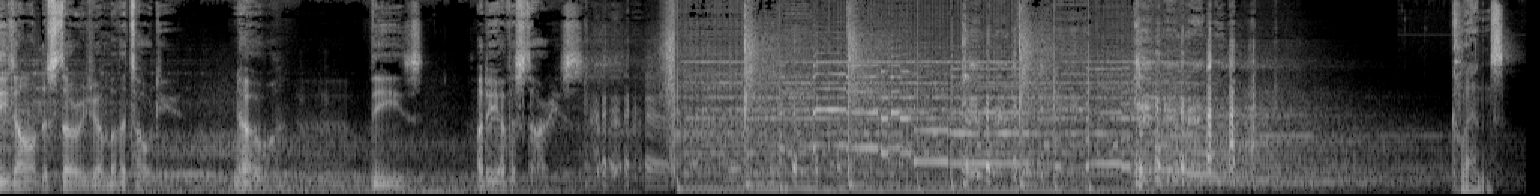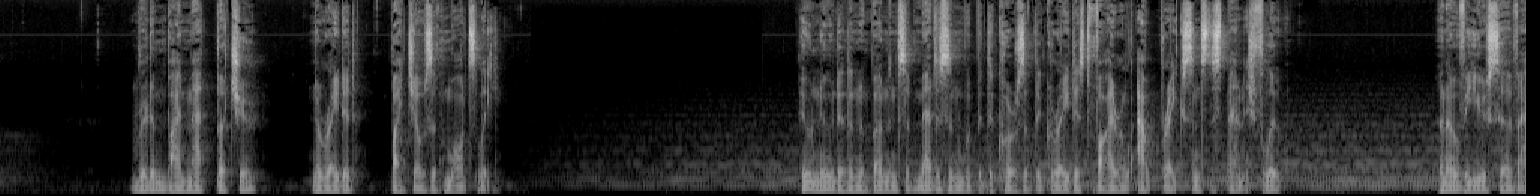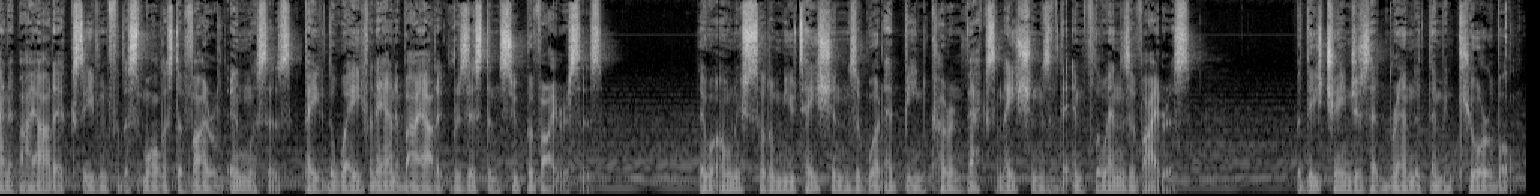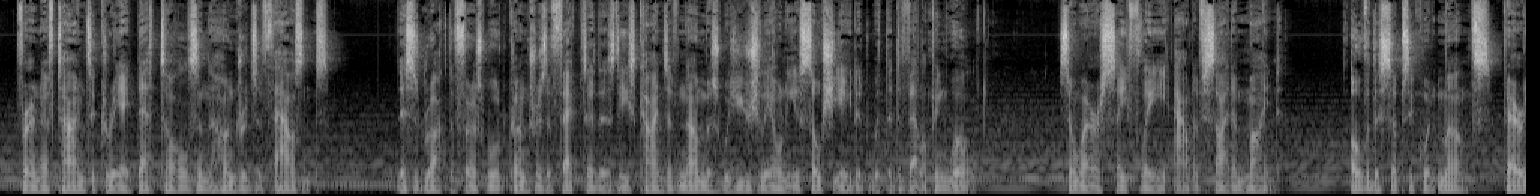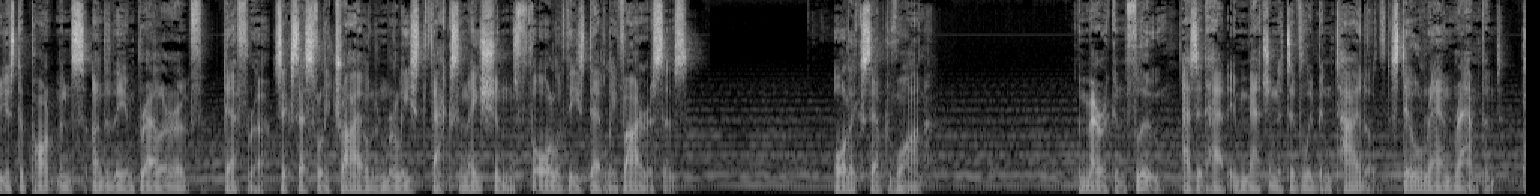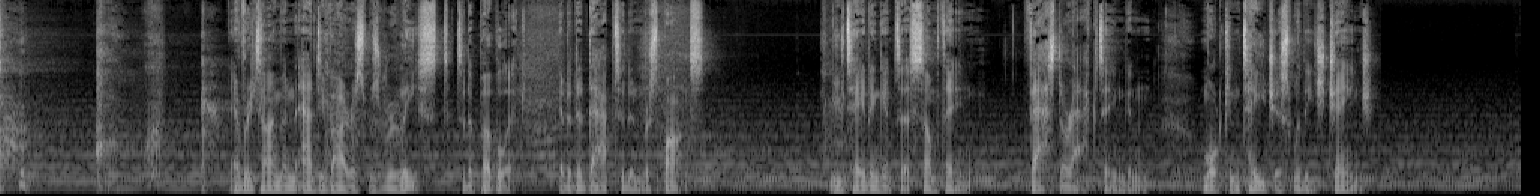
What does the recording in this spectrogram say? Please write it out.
These aren't the stories your mother told you. No, these are the other stories. Cleanse. Written by Matt Butcher, narrated by Joseph Maudsley. Who knew that an abundance of medicine would be the cause of the greatest viral outbreak since the Spanish flu? An overuse of antibiotics, even for the smallest of viral illnesses, paved the way for the antibiotic resistant superviruses. They were only subtle mutations of what had been current vaccinations of the influenza virus. But these changes had rendered them incurable for enough time to create death tolls in the hundreds of thousands. This had rocked the first world countries affected, as these kinds of numbers were usually only associated with the developing world, somewhere safely out of sight and mind. Over the subsequent months, various departments under the umbrella of DEFRA successfully trialed and released vaccinations for all of these deadly viruses. All except one. American flu, as it had imaginatively been titled, still ran rampant. Every time an antivirus was released to the public, it had adapted in response, mutating into something faster acting and more contagious with each change.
